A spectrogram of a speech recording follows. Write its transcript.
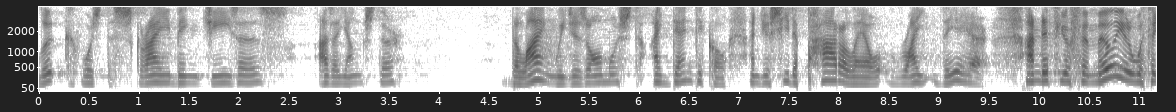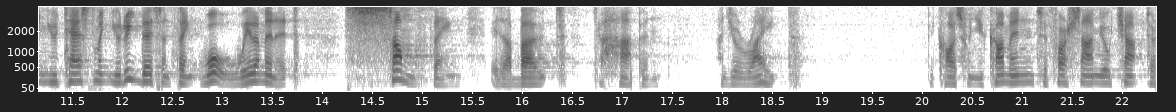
Luke was describing Jesus as a youngster? The language is almost identical, and you see the parallel right there. And if you're familiar with the New Testament, you read this and think, whoa, wait a minute. Something is about to happen. And you're right. Because when you come into 1 Samuel chapter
